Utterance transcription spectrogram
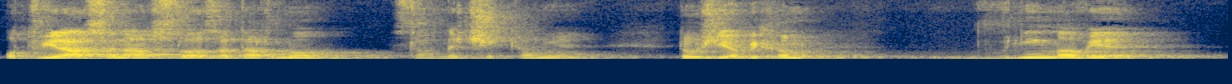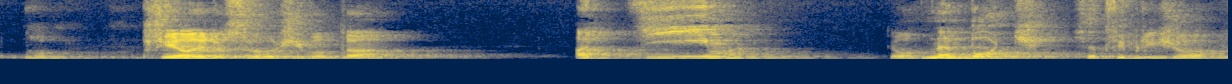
otvírá se nám zcela zadarmo, zcela nečekaně, touží, abychom vnímavě ho přijali do svého života a tím, jo, neboť se přiblížilo,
